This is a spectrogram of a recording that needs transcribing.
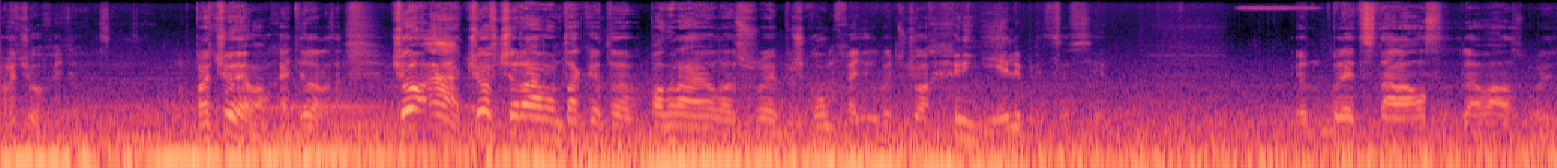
Про что хотел рассказать? Про что я вам хотел рассказать? Что, а, что вчера вам так это понравилось, что я пешком ходил, блядь, что охренели, блядь, блядь, старался для вас, блядь.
